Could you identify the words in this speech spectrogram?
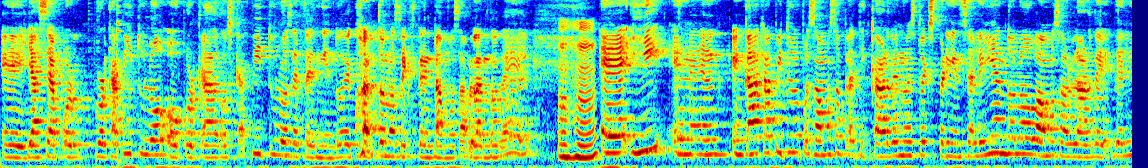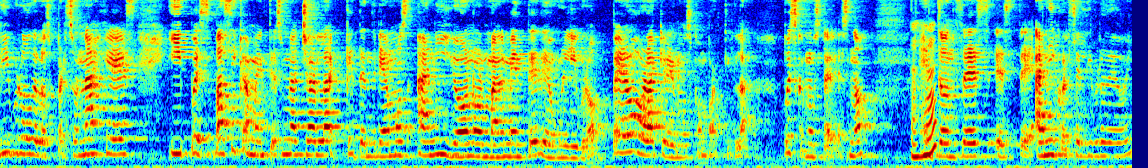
eh, ya sea por, por capítulo o por cada dos capítulos, dependiendo de cuánto nos extendamos hablando de él. Ujú. Eh, y en, el- en cada capítulo pues vamos a platicar de nuestra experiencia leyéndolo, vamos a hablar de- del libro, de los personajes y pues básicamente es una charla que tendríamos Ani y yo normalmente de un libro, pero ahora queremos compartirla pues con ustedes, ¿no? Ujú. Entonces, este, Ani, ¿cuál es el libro de hoy?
